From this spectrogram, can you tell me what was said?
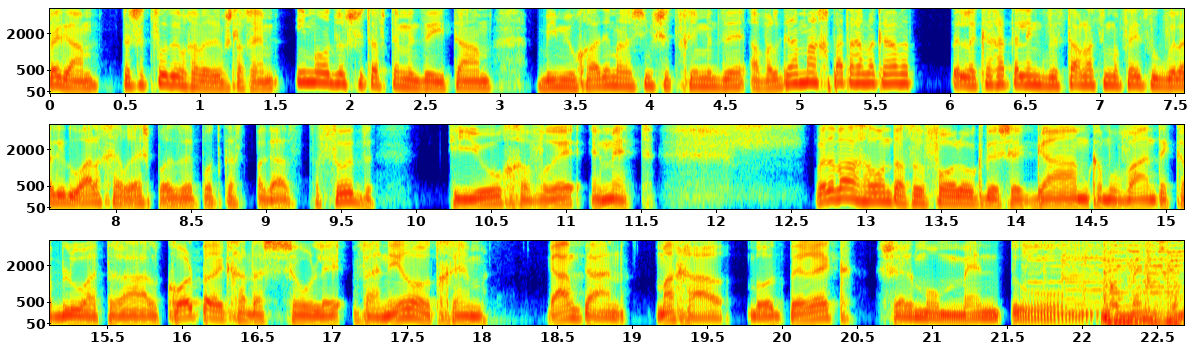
וגם, תשתפו את זה עם חברים שלכם, אם עוד לא שיתפתם את זה איתם, במיוחד עם אנשים שצריכים את זה, אבל גם מה אכפת לכם לקחת, לקחת את הלינק וסתם לשים בפייסבוק ולהגיד וואלה חבר'ה יש פה איזה פודקאסט פגז, תעשו את זה, תהיו חברי אמת. ודבר אחרון תעשו פולו כדי שגם כמובן תקבלו התראה על כל פרק חדש שעולה, ואני רואה אתכם גם כאן, מחר, בעוד פרק של מומנטום. Momentum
